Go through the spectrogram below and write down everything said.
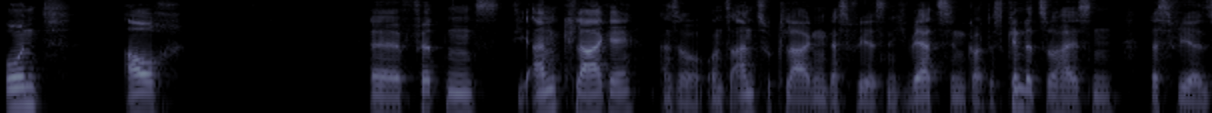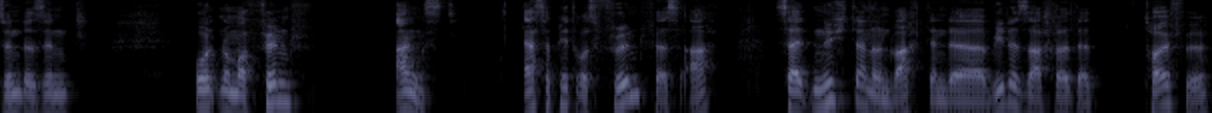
Und auch äh, viertens die Anklage, also uns anzuklagen, dass wir es nicht wert sind, Gottes Kinder zu heißen, dass wir Sünder sind. Und Nummer fünf, Angst. 1. Petrus 5, Vers 8. Seid nüchtern und wacht, denn der Widersacher, der Teufel,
